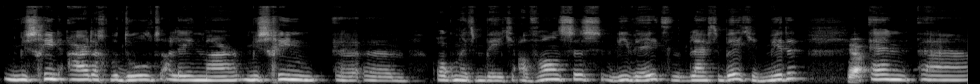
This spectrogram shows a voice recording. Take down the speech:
Misschien aardig bedoeld, alleen maar misschien eh, ehm, ook met een beetje avances. Wie weet, dat blijft een beetje in het midden. Ja. En eh,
